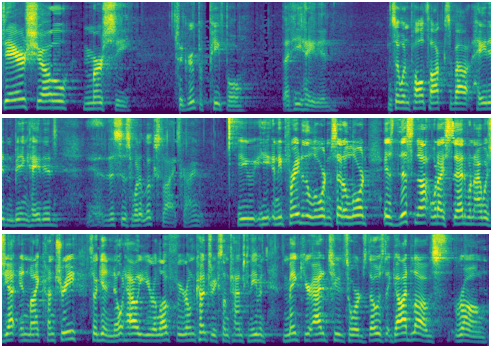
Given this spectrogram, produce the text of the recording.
dare show mercy to a group of people that he hated. And so when Paul talks about hated and being hated, eh, this is what it looks like, right? He, he, and he prayed to the Lord and said, Oh Lord, is this not what I said when I was yet in my country? So again, note how your love for your own country sometimes can even make your attitude towards those that God loves wrong.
